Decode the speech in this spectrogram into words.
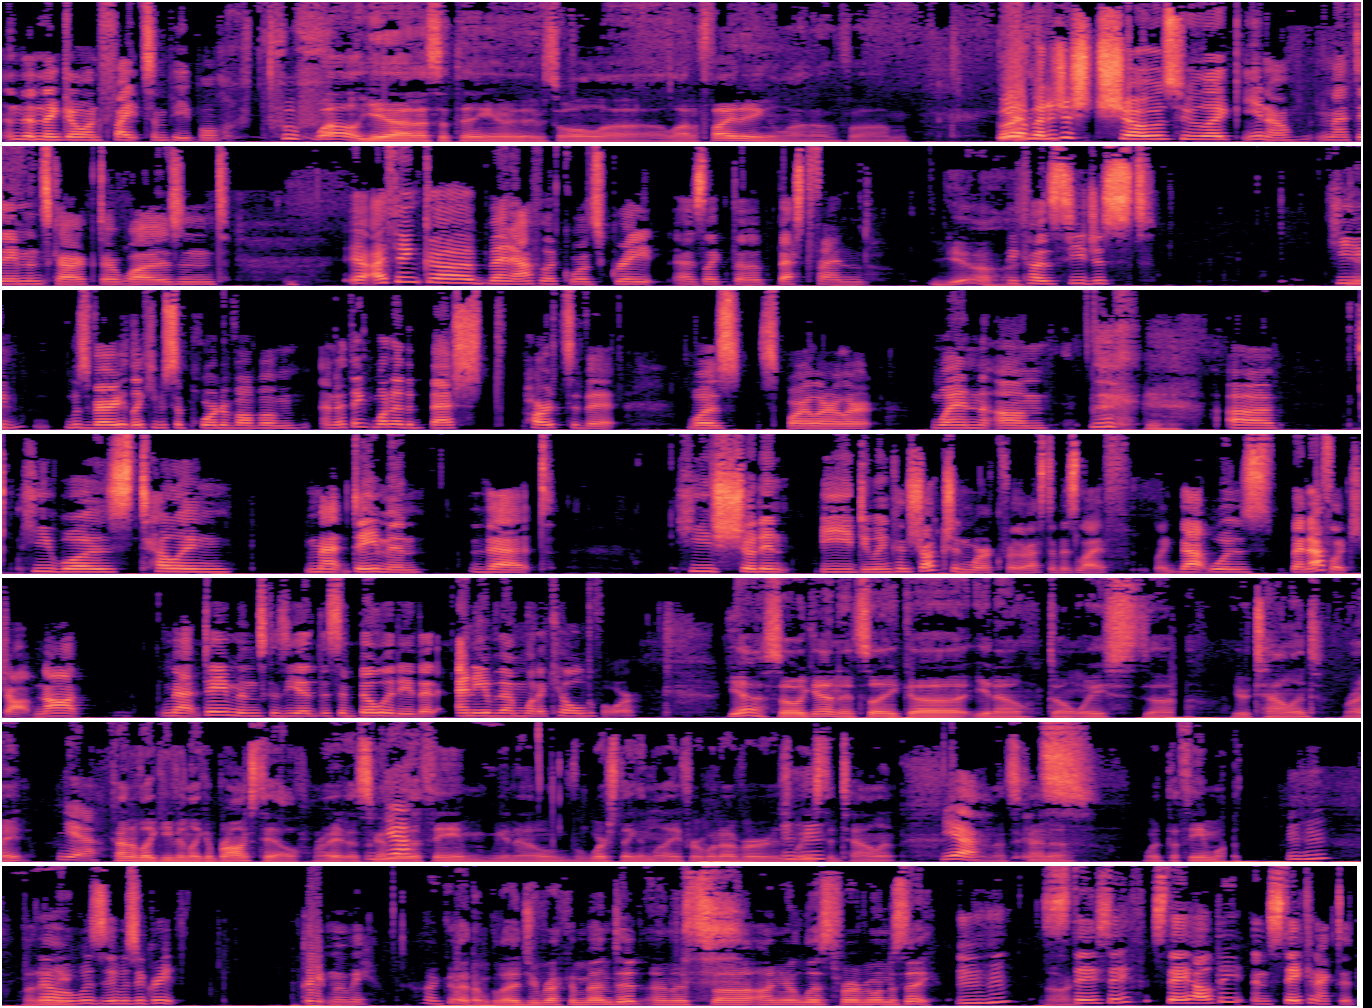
And then they go and fight some people. Phew. Well, yeah, that's the thing. It was all uh, a lot of fighting, a lot of. Um, I yeah, but it just shows who, like, you know, Matt Damon's character was. And yeah, I think uh, Ben Affleck was great as, like, the best friend yeah, because he just. He Yeah. was very, like, he was supportive of him. And I think one of the best parts of it was, spoiler alert, when, um, uh, he was telling Matt Damon that he shouldn't be doing construction work for the rest of his life. Like that was Ben Affleck's job, not Matt Damon's, because he had this ability that any of them would have killed for. yeah. So again, it's like uh, you know, don't waste uh, your talent, right? Yeah, kind of like even like a Bronx Tale, right? That's kind Yeah. of the theme, you know. The worst thing in life or whatever is wasted talent, yeah. and that's kind of what the theme was. Mhm. But no. any- It was it was a great, great movie. oh, good. I'm glad you recommend it, and it's uh, on your list for everyone to see. Mm-hmm. Stay safe, stay healthy, and stay connected.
